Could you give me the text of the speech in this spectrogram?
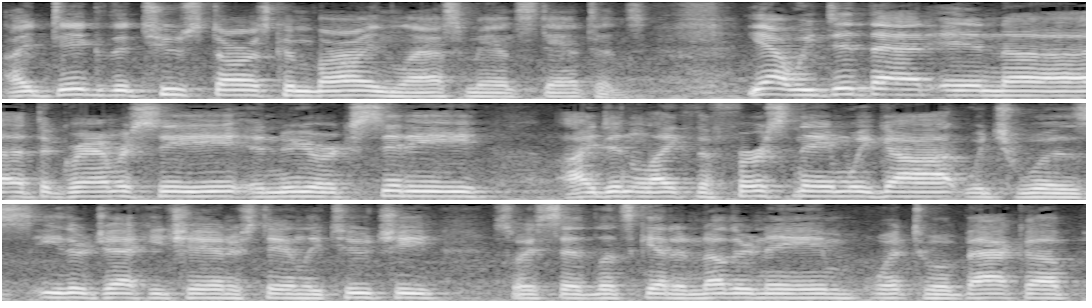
I dig the two stars combined Last Man Stantons. Yeah, we did that in uh, at the Gramercy in New York City. I didn't like the first name we got, which was either Jackie Chan or Stanley Tucci. So I said, let's get another name. Went to a backup,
